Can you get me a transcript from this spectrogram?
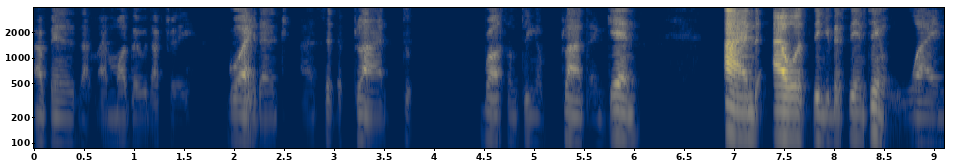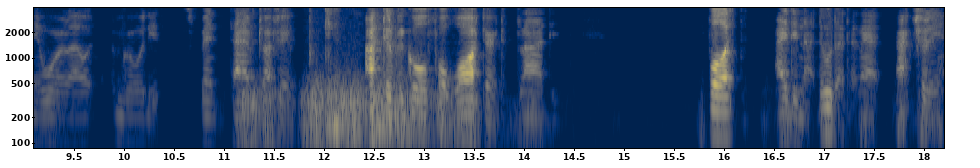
happens that my mother would actually go ahead and, and set the plant to brought something a plant again and I was thinking the same thing. Why in the world I would grow this, spend time to actually actively go for water to plant it? But I did not do that, and I actually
